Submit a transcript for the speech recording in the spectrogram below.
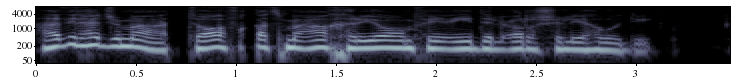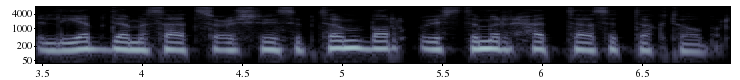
هذه الهجمات توافقت مع آخر يوم في عيد العرش اليهودي اللي يبدأ مساء 29 سبتمبر ويستمر حتى 6 أكتوبر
